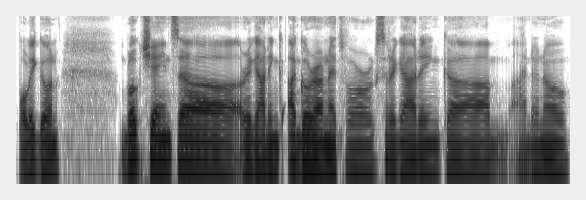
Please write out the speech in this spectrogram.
Polygon blockchains regarding Agora networks, regarding um, I don't know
